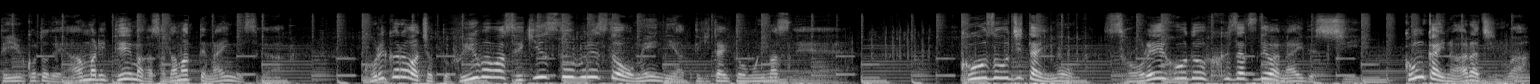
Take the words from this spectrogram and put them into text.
ていうことであんまりテーマが定まってないんですがこれからはちょっと冬場は石油ストーブレストアをメインにやっていきたいと思いますね。構造自体もそれほど複雑ではないですし今回のアラジンは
